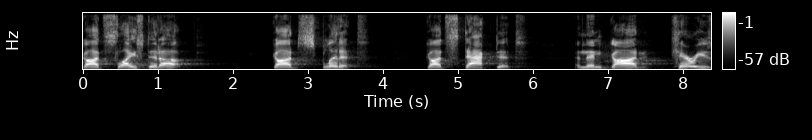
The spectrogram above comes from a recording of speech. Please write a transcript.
God sliced it up. God split it. God stacked it. And then God carries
